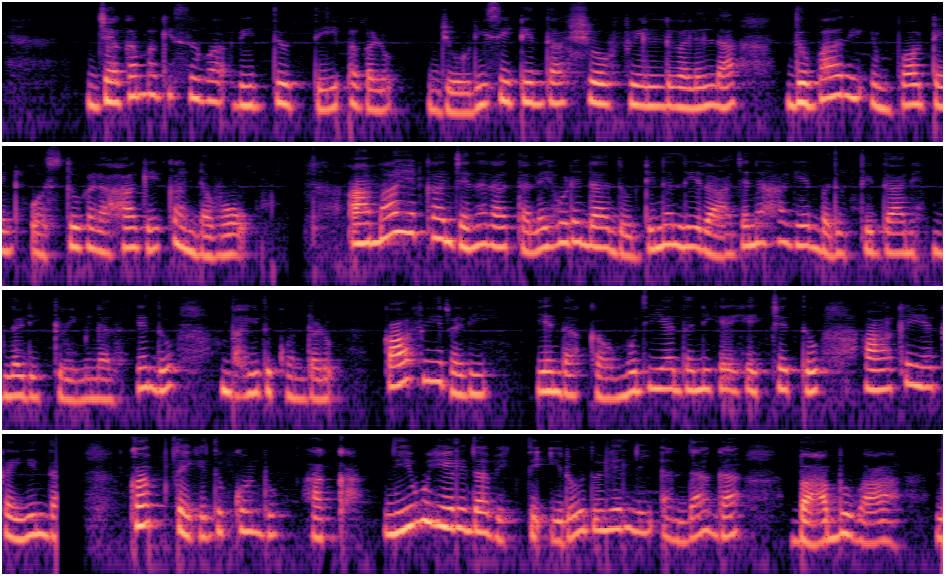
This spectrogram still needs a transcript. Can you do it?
ಜಗಮಗಿಸುವ ವಿದ್ಯುತ್ ದೀಪಗಳು, ಜೋಡಿಸಿಟ್ಟಿದ್ದ ಶೋ ಫೀಲ್ಡ್ಗಳೆಲ್ಲ ದುಬಾರಿ ಇಂಪಾರ್ಟೆಂಟ್ ವಸ್ತುಗಳ ಹಾಗೆ ಕಂಡವು. ಅಮಾಯಕ ಜನರ ತಲೆ ಹೊಡೆದ ದುಡ್ಡಿನಲ್ಲಿ ರಾಜನ ಹಾಗೆ ಬದುಕ್ತಿದ್ದಾನೆ ಬ್ಲಡಿ ಕ್ರಿಮಿನಲ್ ಎಂದು ಬೈದುಕೊಂಡಳು. ಕಾಫಿ ರೆಡಿ ಎಂದ ಕೌಮುದಿಯ ದನಿಗೆ ಹೆಚ್ಚೆತ್ತು ಆಕೆಯ ಕೈಯಿಂದ ಕಪ್ ತೆಗೆದುಕೊಂಡು, ಅಕ್ಕ, ನೀವು ಹೇಳಿದ ವ್ಯಕ್ತಿ ಇರೋದು ಎಲ್ಲಿ? ಅಂದಾಗ, ಬಾಬುವಾ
